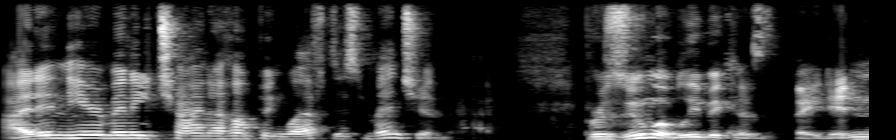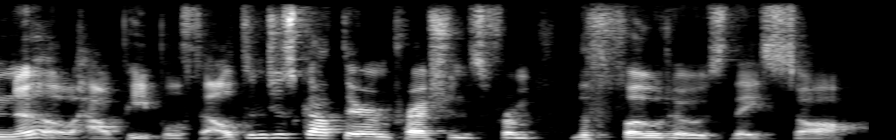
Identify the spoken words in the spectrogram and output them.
I didn't hear many China-humping leftists mention that, presumably because they didn't know how people felt and just got their impressions from the photos they saw.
